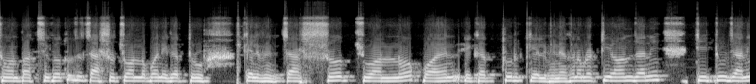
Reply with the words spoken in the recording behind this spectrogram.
সমান পাচ্ছি কত? যে চারশো চুয়ান্ন পয়েন্ট একাত্তর কেলভিন চারশো চুয়ান্ন পয়েন্ট একাত্তর কেলভিন এখন আমরা টি ওয়ান জানি টি জানি,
